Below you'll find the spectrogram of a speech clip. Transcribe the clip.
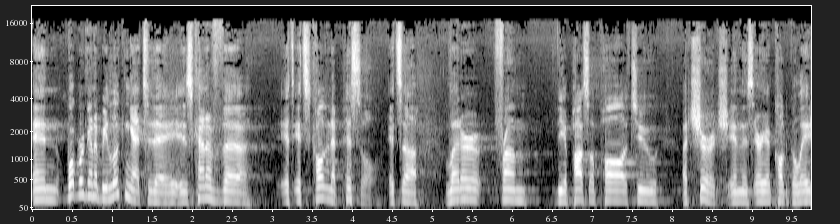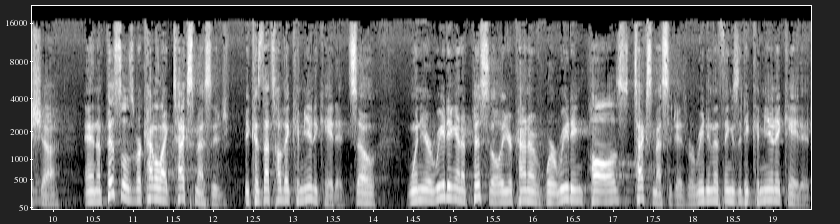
And what we're going to be looking at today is kind of the, it, it's called an epistle. It's a letter from the Apostle Paul to a church in this area called Galatia. And epistles were kind of like text message because that's how they communicated. So when you're reading an epistle, you're kind of, we're reading Paul's text messages. We're reading the things that he communicated.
